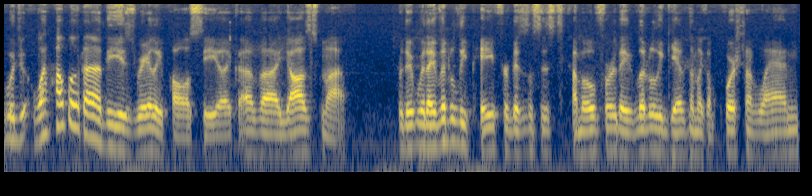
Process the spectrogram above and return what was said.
Would you, what? How about uh, the Israeli policy, like of uh, Yozma, where they, where they literally pay for businesses to come over? They literally give them like a portion of land,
